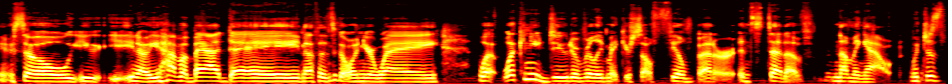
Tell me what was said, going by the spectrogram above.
You know, so you you know you have a bad day, nothing's going your way. What what can you do to really make yourself feel better instead of numbing out? Which is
